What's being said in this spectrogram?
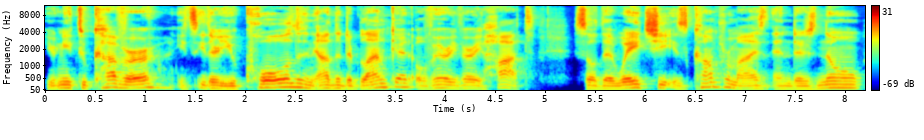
You need to cover, it's either you cold and under the blanket or very, very hot. So the Wei Qi is compromised and there's no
